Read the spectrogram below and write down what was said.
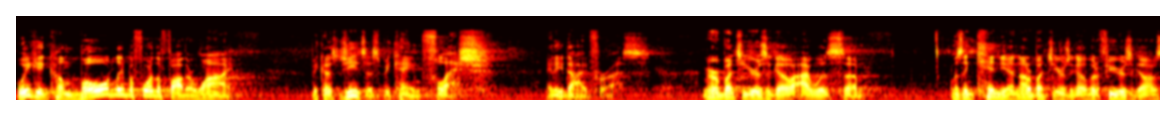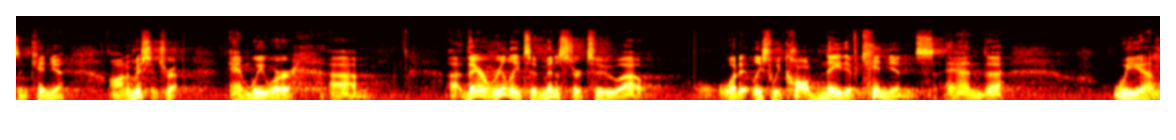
We could come boldly before the Father. Why? Because Jesus became flesh and he died for us. I remember a bunch of years ago, I was. Um, was in Kenya, not a bunch of years ago, but a few years ago, I was in Kenya on a mission trip. And we were um, uh, there really to minister to uh, what at least we called native Kenyans. And uh, we, um,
